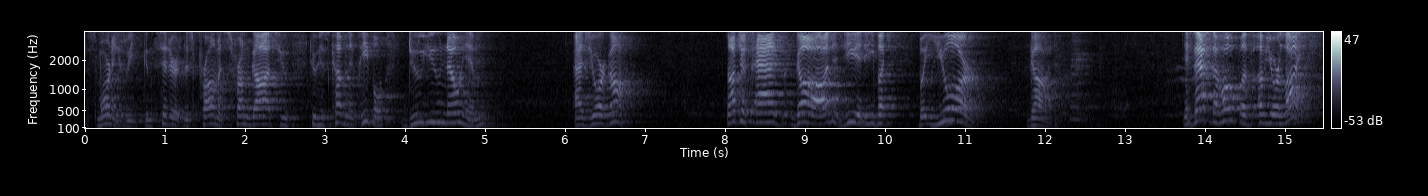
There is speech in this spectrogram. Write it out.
this morning, as we consider this promise from God to, to his covenant people, do you know him as your God? Not just as God, deity, but, but your God. Is that the hope of, of your life?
